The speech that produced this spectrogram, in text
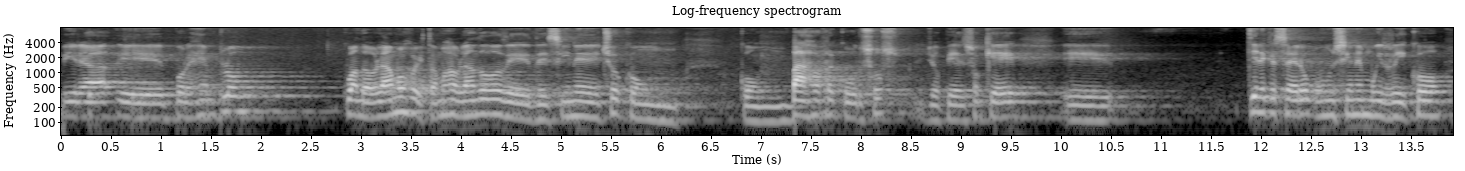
Mira, eh, por ejemplo, cuando hablamos, estamos hablando de, cine hecho con, con bajos recursos. Yo pienso que eh, tiene que ser un cine muy rico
